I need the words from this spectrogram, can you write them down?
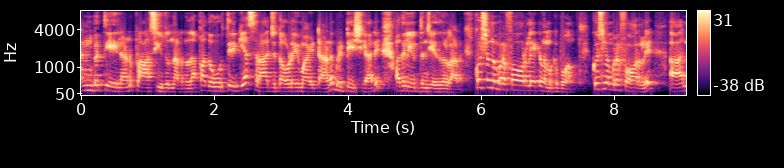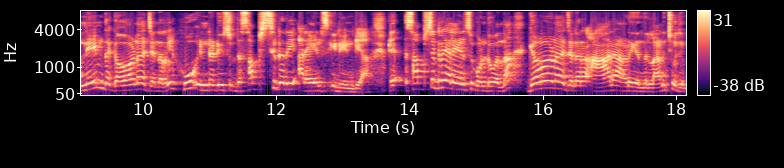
അൻപത്തി ഏഴിലാണ് പ്ലാസി യുദ്ധം നടന്നത്. അപ്പൊ അത് ഓർത്തിരിക്കുക സിറാജ് ദൗളയുമായിട്ടാണ് ബ്രിട്ടീഷുകാർ അതിൽ യുദ്ധം ചെയ്തതെന്നുള്ളതാണ്. ക്വസ്റ്റ്യൻ നമ്പർ ഫോറിലേക്ക് നമുക്ക് പോവാം. ക്വസ്റ്റ്യൻ നമ്പർ ഫോറിൽ name the governor general who introduced the subsidiary alliance in India subsidiary alliance കൊണ്ടുവന്ന ഗവർണർ ജനറൽ ആരാണ് എന്നുള്ളതാണ് ചോദ്യം.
